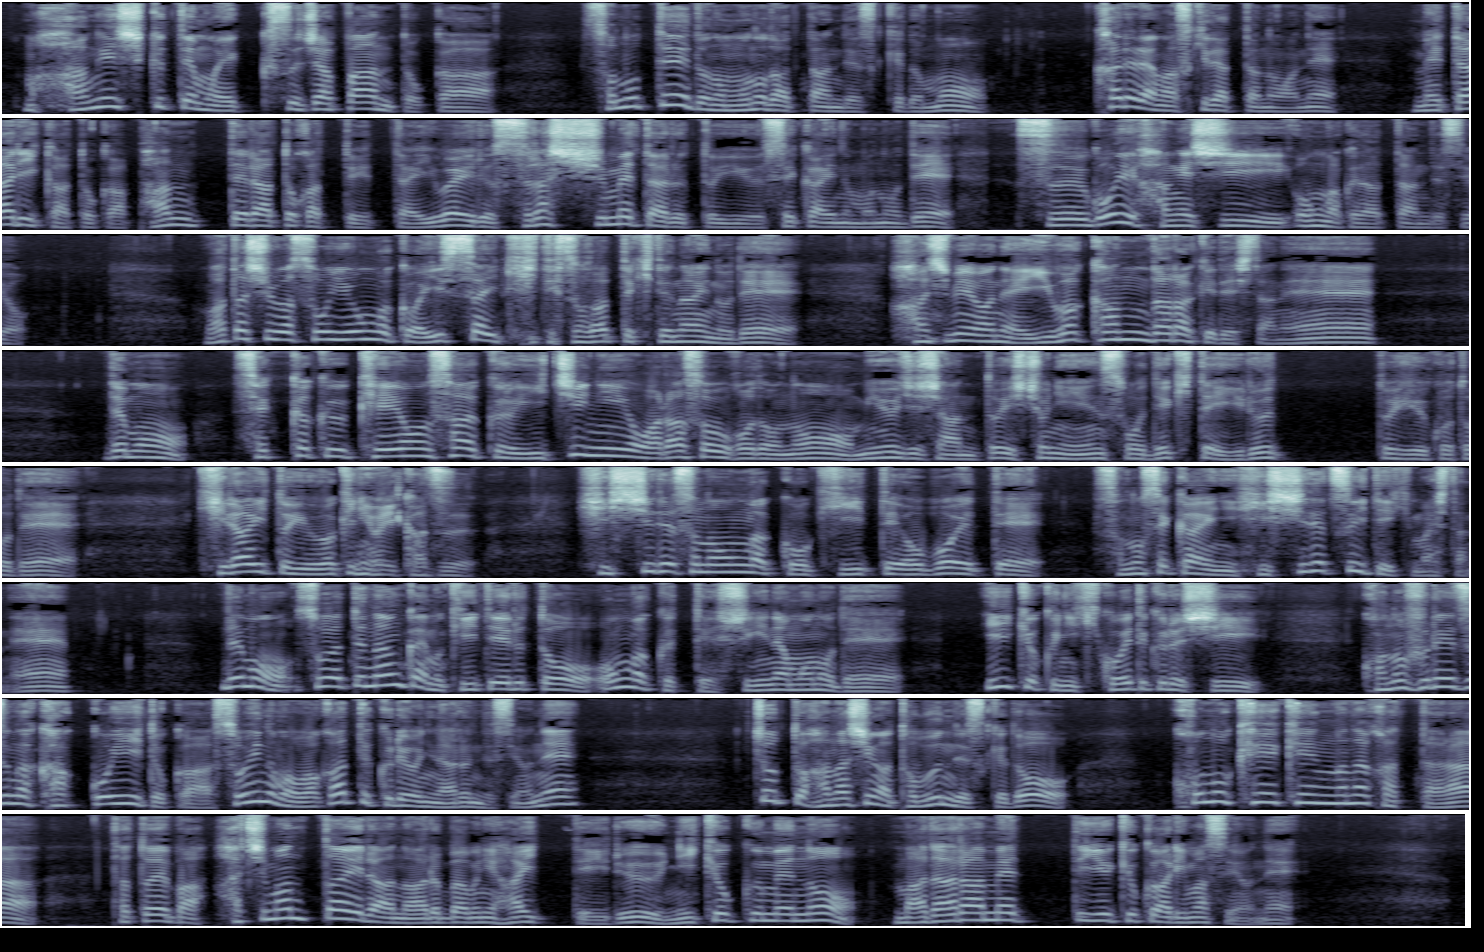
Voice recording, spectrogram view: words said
激しくても x ジャパンとか、その程度のものだったんですけども、彼らが好きだったのはね、メタリカとかパンテラとかといったいわゆるスラッシュメタルという世界のものですごい激しい音楽だったんですよ。私はそういう音楽は一切聴いて育ってきてないので、初めはね、違和感だらけでしたね。でも、せっかく軽音サークル1、2を争うほどのミュージシャンと一緒に演奏できているということで、嫌いというわけにはいかず、必死でその音楽を聴いて覚えて、その世界に必死でついていきましたね。でも、そうやって何回も聴いていると音楽って不思議なもので、いい曲に聞こえてくるし、このフレーズがかっこいいとか、そういうのも分かってくるようになるんですよね。ちょっと話が飛ぶんですけど、この経験がなかったら、例えば、八幡平のアルバムに入っている2曲目のまだらめっていう曲ありますよね。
